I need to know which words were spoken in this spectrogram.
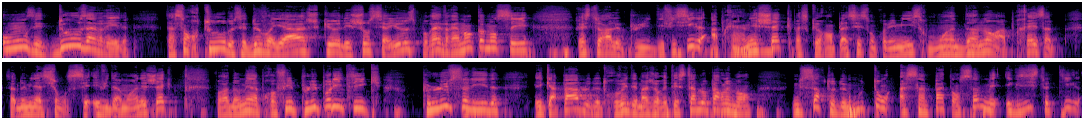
11 et 12 avril. C'est à son retour de ces deux voyages que les choses sérieuses pourraient vraiment commencer. Restera le plus difficile après un échec, parce que remplacer son Premier ministre moins d'un an après sa, nomination, c'est évidemment un échec. Il faudra nommer un profil plus politique, plus solide et capable de trouver des majorités stables au Parlement. Une sorte de mouton à sympathe en somme, mais existe-t-il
